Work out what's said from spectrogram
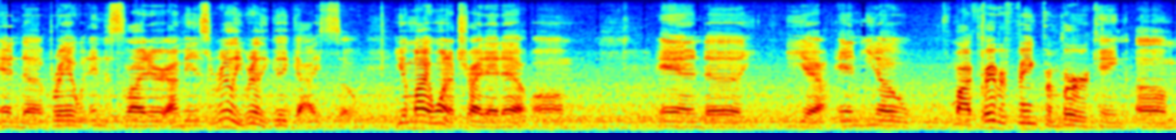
and uh, bread within the slider. I mean, it's really, really good, guys. So you might want to try that out. Um, and uh, yeah, and you know, my favorite thing from Burger King, um,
